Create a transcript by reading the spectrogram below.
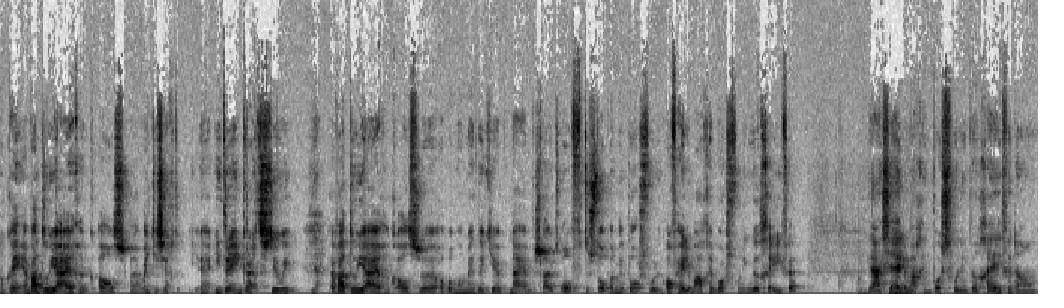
Oké, en wat doe je eigenlijk als, eh, want je zegt eh, iedereen krijgt stuwing. Ja. En wat doe je eigenlijk als op het moment dat je nou ja, besluit of te stoppen met borstvoeding of helemaal geen borstvoeding wil geven? Ja, als je helemaal geen borstvoeding wil geven, dan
